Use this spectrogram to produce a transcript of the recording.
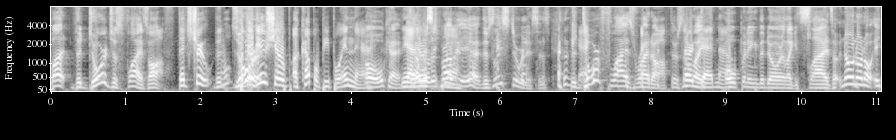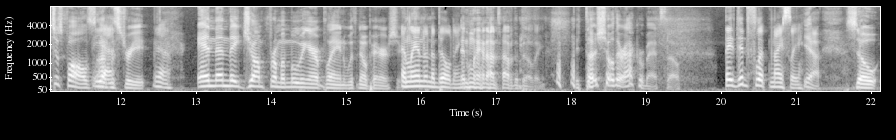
but the door just flies off. That's true. The Well, door- they do show a couple people in there. Oh, okay. Yeah, there well, was there's probably yeah. yeah. There's at least stewardesses. The door flies right off. There's no like opening the door like it slides. No, no, no. It just falls Yeah. on the street. Yeah. And then they jump from a moving airplane with no parachute and land on a building. and land on top of the building. it does show they're acrobats though. they did flip nicely. Yeah. So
